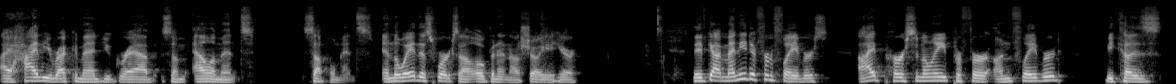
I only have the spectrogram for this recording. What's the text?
i highly recommend you grab some element supplements. And the way this works i'll open it and i'll show you here they've got many different flavors I personally prefer unflavored because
